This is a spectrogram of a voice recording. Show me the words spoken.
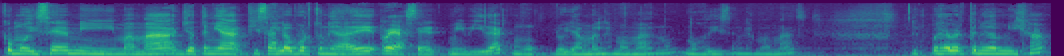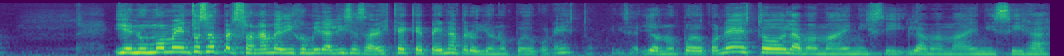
como dice mi mamá, yo tenía quizás la oportunidad de rehacer mi vida, como lo llaman las mamás, ¿no? Nos dicen las mamás. después de haber tenido a mi hija. Y en un momento esa persona me dijo, mira Alicia, ¿sabes qué? Qué pena, pero yo no puedo con esto. Yo no puedo con esto, la mamá, de mis, la mamá de mis hijas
